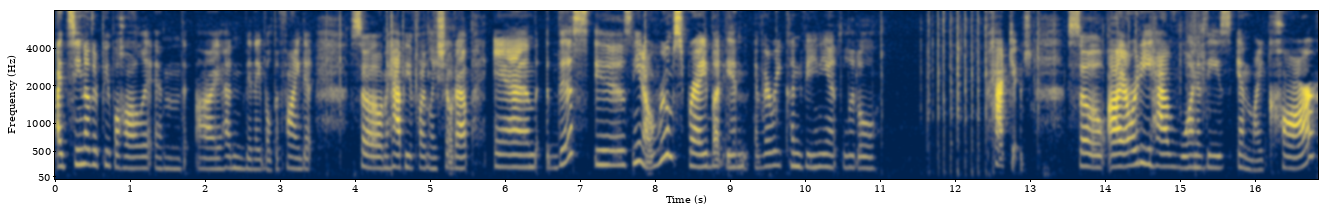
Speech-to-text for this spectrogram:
I'd seen other people haul it and I hadn't been able to find it. So I'm happy it finally showed up. And this is, you know, room spray, but in a very convenient little package. So I already have one of these in my car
